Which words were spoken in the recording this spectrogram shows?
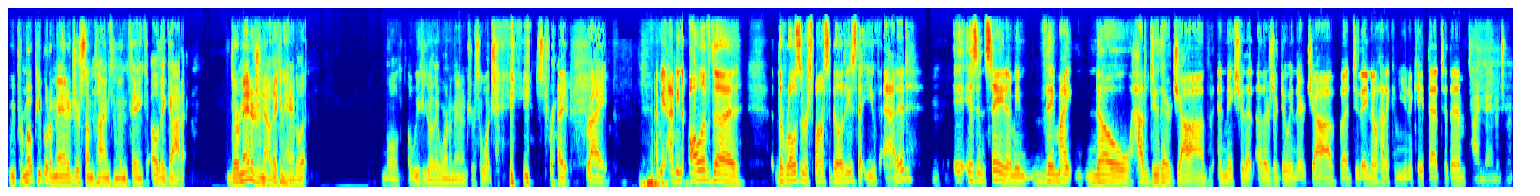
we promote people to manager sometimes and then think oh they got it. They're a manager now they can handle it. Well a week ago they weren't a manager so what changed right? Right. I mean, I mean, all of the the roles and responsibilities that you've added Mhm. is insane. I mean, they might know how to do their job and make sure that others are doing their job, but do they know how to communicate that to them? time management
